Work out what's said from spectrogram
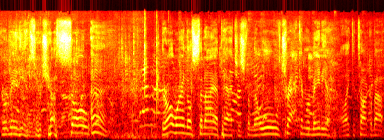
Romanians are just so... They're all wearing those Sinaia patches from the old track in Romania. I like to talk about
